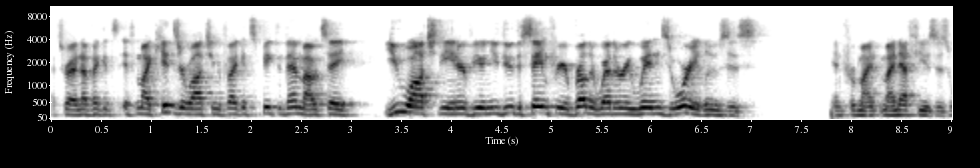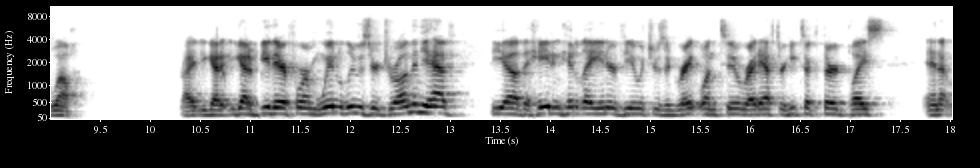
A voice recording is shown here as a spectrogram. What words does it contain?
That's right. And if I could, if my kids are watching, if I could speak to them, I would say you watch the interview and you do the same for your brother, whether he wins or he loses, and for my my nephews as well. Right? You got you got to be there for him, win, lose, or draw. And then you have the uh, the Hayden Hidlay interview, which was a great one too. Right after he took third place, and I,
